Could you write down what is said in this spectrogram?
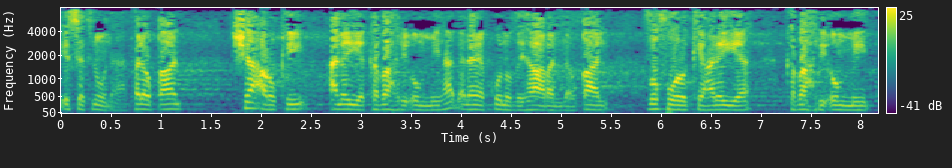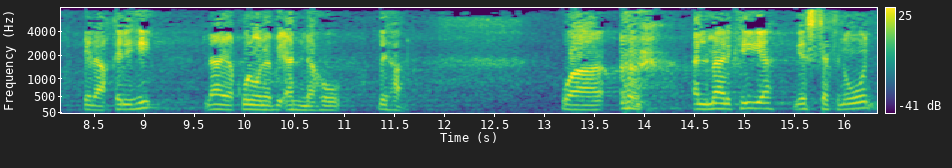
يستثنونها. فلو قال شعرك علي كظهر أمي هذا لا يكون ظهارا لو قال ظفرك علي كظهر أمي إلى آخره لا يقولون بأنه ظهار. والمالكية يستثنون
